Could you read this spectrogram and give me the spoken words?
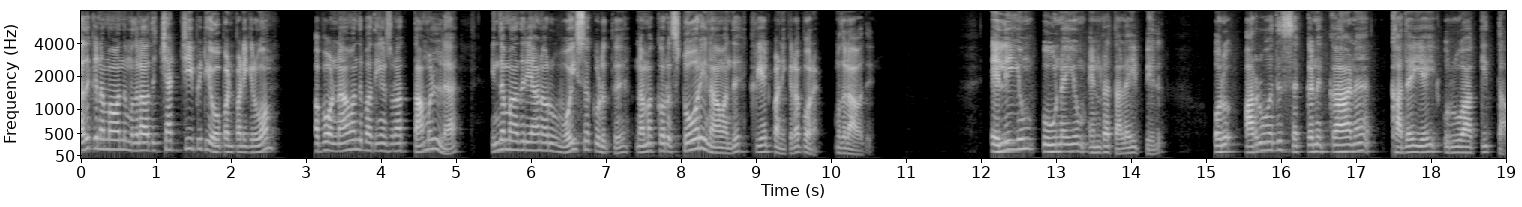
அதுக்கு நம்ம வந்து முதலாவது சட் ஜிபிடி ஓப்பன் பண்ணிக்கிடுவோம் அப்போது நான் வந்து பார்த்தீங்கன்னு சொன்னால் தமிழில் இந்த மாதிரியான ஒரு வாய்ஸை கொடுத்து நமக்கு ஒரு ஸ்டோரி நான் வந்து க்ரியேட் பண்ணிக்கிற போகிறேன் முதலாவது. எலியும் பூனையும் என்ற தலைப்பில் ஒரு அறுபது செகண்டுக்கான கதையை உருவாக்கித்தா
